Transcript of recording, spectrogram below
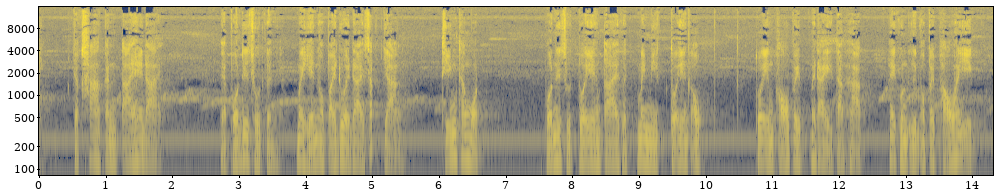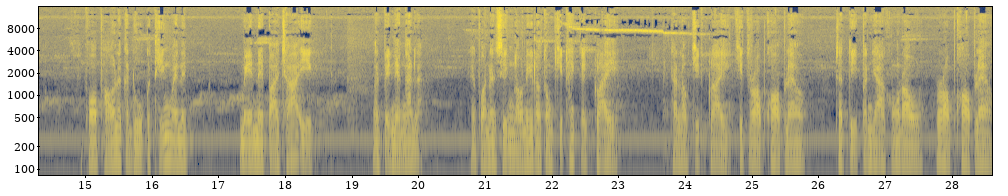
จะฆ่ากันตายให้ได้ แต่ผลที่สุดกัน ไม่เห็นเอาไปด้วยได้สักอย่าง ทิ้งทั้งหมด ผลที่สุดตัวเองตายเก็ไม่มีตัวเองเอา ตัวเองเผาไปไม่ได้อีกต่างหาก ให้คนอื่นเอาไปเผาให้อีก พอเผาแล้วกระดูกก็ทิ้งไว้ในเมนในป่าช้าอีก มันเป็นอย่างนั้นแหละเพราะนั้นสิ่งเหล่านี้เราต้องคิดให้ไกลๆถ้าเราคิดไกล คิดรอบครอบแล้วสติปัญญาของเรารอบครอบแล้ว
